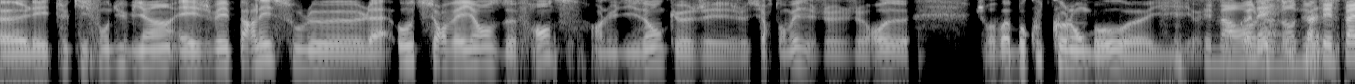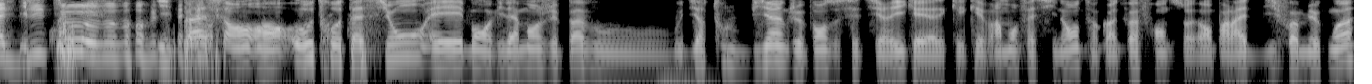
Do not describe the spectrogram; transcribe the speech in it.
euh, les trucs qui font du bien, et je vais parler sous le, la haute surveillance de France en lui disant que je suis retombé, je, je, je revois beaucoup de Colombo. C'est marrant, je n'en doutais pas du tout au moment où il passe en, en, haute rotation, et bon, évidemment, je vais pas vous, vous dire tout le bien que je pense de cette série qui est, qui est vraiment fascinante encore une fois, France en parlera dix fois mieux que moi.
